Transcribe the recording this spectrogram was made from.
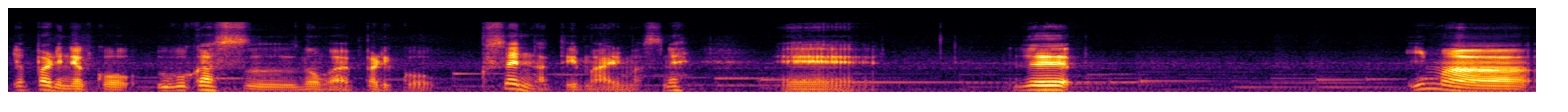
やっぱりね、こう、動かすのがやっぱりこう、癖になってまいりますね。えー、で、今、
